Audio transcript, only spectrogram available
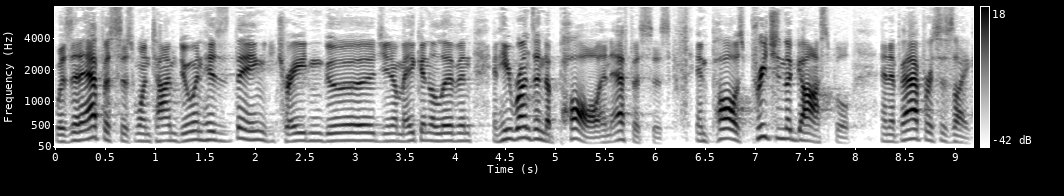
was in Ephesus one time doing his thing, trading goods, you know, making a living, and he runs into Paul in Ephesus, and Paul is preaching the gospel, and Epaphras is like,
